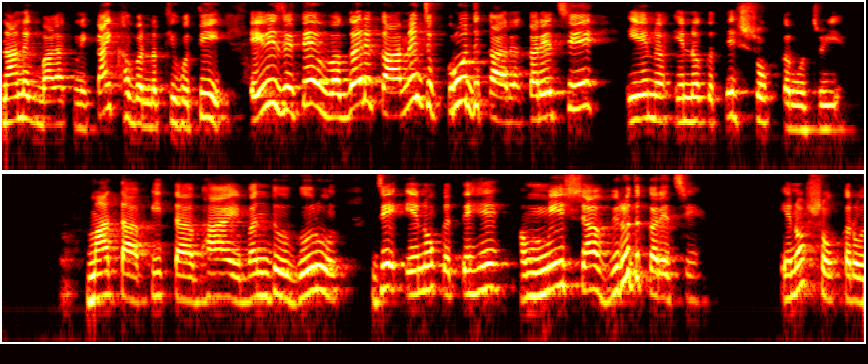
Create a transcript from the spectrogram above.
નાનક બાળકને કઈ ખબર નથી હોતી. એવી જ રીતે વગર કારણે જ ક્રોધ કાર- કરે છે એનો એનો કતે શોક કરવો જોઈએ. માતા, પિતા, ભાઈ, બંધુ, ગુરુ જે એનો કતે હંમેશા વિરુદ્ધ કરે છે, એનો શોક કરવો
